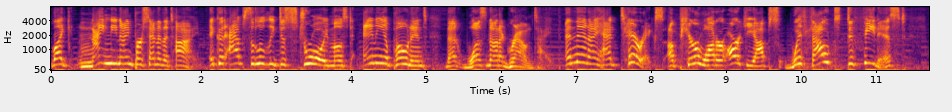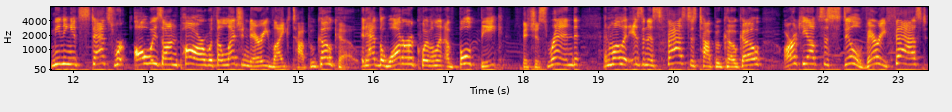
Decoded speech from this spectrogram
like 99% of the time. It could absolutely destroy most any opponent that was not a ground type. And then I had Terrix, a pure water Archeops without Defeatist, meaning its stats were always on par with a legendary like Tapu Koko. It had the water equivalent of Bolt Beak, Fishious Rend, and while it isn't as fast as Tapu Koko, Archeops is still very fast,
